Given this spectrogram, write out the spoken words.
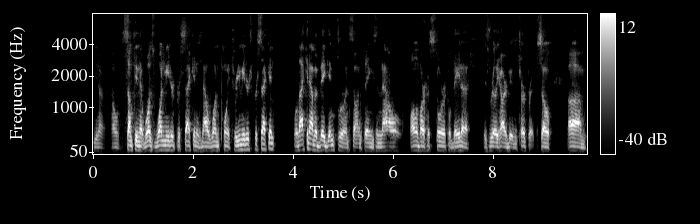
you know, something that was one meter per second is now 1.3 meters per second, well, that can have a big influence on things. And now all of our historical data is really hard to interpret. So um,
